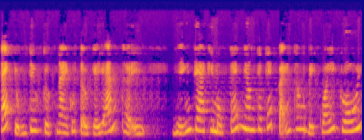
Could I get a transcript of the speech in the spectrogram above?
Tác dụng tiêu cực này của tự kỷ ám thị diễn ra khi một cá nhân cho phép bản thân bị quấy rối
